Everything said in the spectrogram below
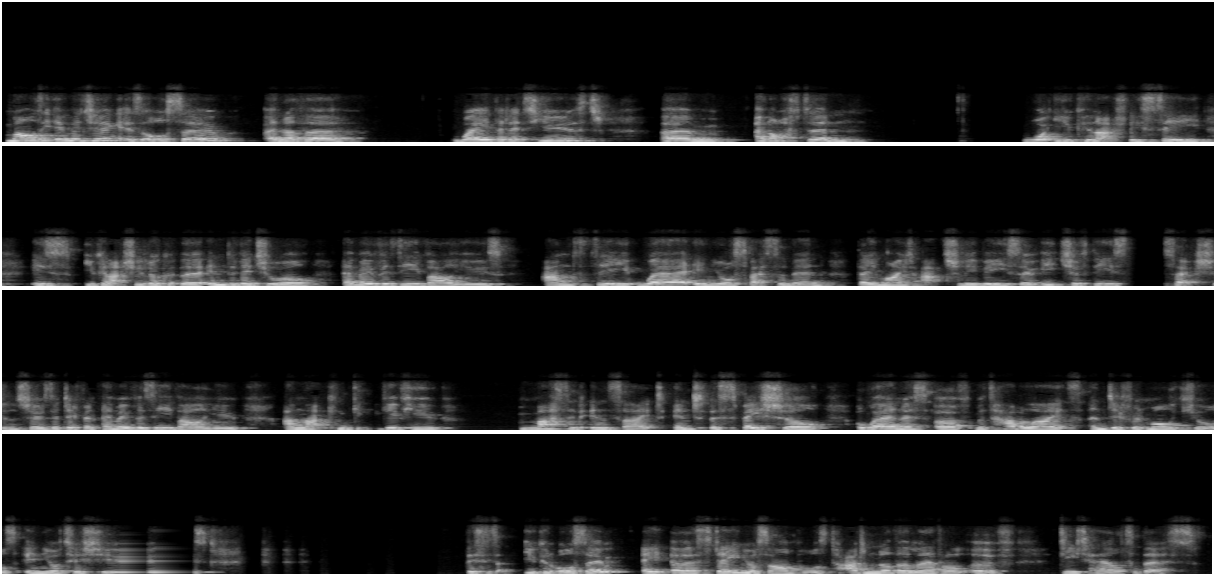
MALDI imaging is also another way that it's used. Um, and often what you can actually see is you can actually look at the individual M over Z values and see where in your specimen they might actually be. So each of these sections shows a different M over Z value and that can give you massive insight into the spatial awareness of metabolites and different molecules in your tissues. This is you can also uh, stain your samples to add another level of detail to this.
